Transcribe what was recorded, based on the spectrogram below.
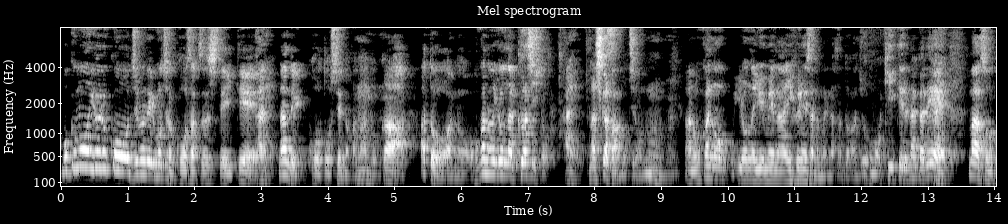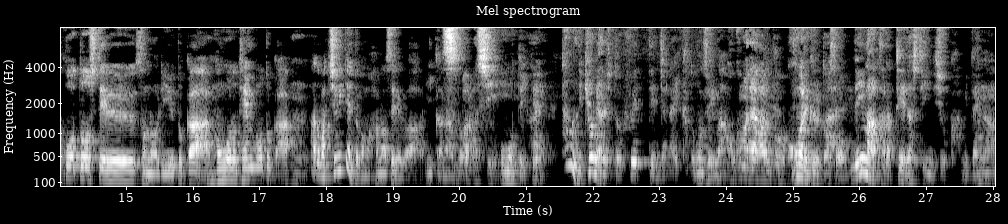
僕もいろいろこう自分でもちろん考察していて、はい。なんで高騰してるのかなとか、あと、あの、他のいろんな詳しい人、はい。まあ鹿さんはもちろん、うんあの、他のいろんな有名なインフルエンサーの皆さんとかの情報も聞いてる中うん。で、はい。まあ、その高騰してるその理由とか、うん。今後の展望とか、うん。あとまあ注意点とかも話せればいいかなと。思っていて、はい多分ね、興味ある人増えてんじゃないかと思うんですよ、今。ここまで上がると。ここまで来ると、はいそう。で、今から手出していいんでしょうかみたいな、うん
